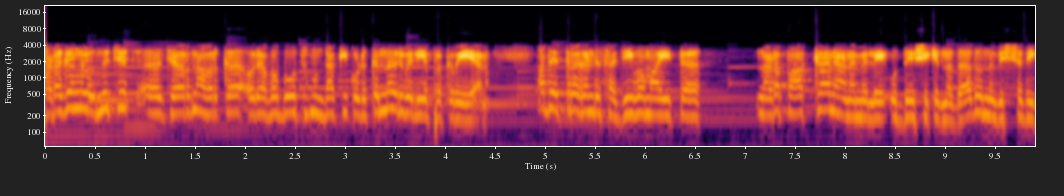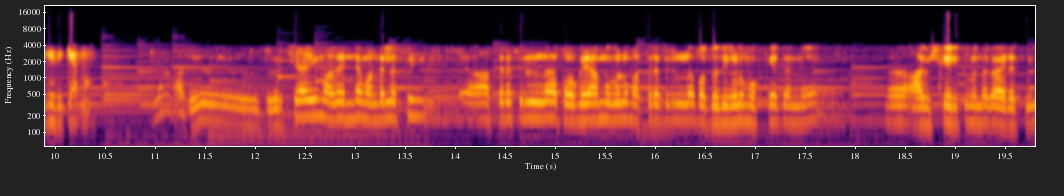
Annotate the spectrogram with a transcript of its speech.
ഘടകങ്ങൾ ഒന്നിച്ച് ചേർന്ന് അവർക്ക് ഒരു അവബോധം ഉണ്ടാക്കി കൊടുക്കുന്ന ഒരു വലിയ പ്രക്രിയയാണ്. അത് എത്ര കണ്ട് സജീവമായിട്ട് നടപ്പാക്കാനാണ് എം എൽ എ ഉദ്ദേശിക്കുന്നത്? അതൊന്ന് വിശദീകരിക്കാമോ? അത് തീർച്ചയായും അത് എന്റെ മണ്ഡലത്തിൽ അത്തരത്തിലുള്ള പ്രോഗ്രാമുകളും അത്തരത്തിലുള്ള പദ്ധതികളും ഒക്കെ തന്നെ ആവിഷ്കരിക്കുമെന്ന കാര്യത്തിൽ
